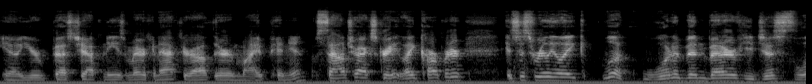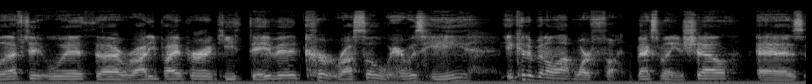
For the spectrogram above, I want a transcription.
you know, your best Japanese American actor out there, in my opinion. Soundtrack's great, like Carpenter. It's just really like, look, would have been better if you just left it with uh, Roddy Piper and Keith David. Kurt Russell, where was he? It could have been a lot more fun. Maximilian Schell as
